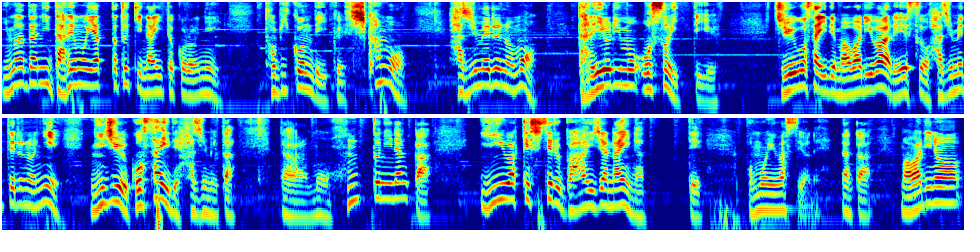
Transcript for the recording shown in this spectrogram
未だに誰もやった時ないところに飛び込んでいく。しかも始めるのも誰よりも遅いっていう。15歳で周りはレースを始めてるのに25歳で始めた。だからもう本当になんか言い訳してる場合じゃないなって思いますよね。なんか周りの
